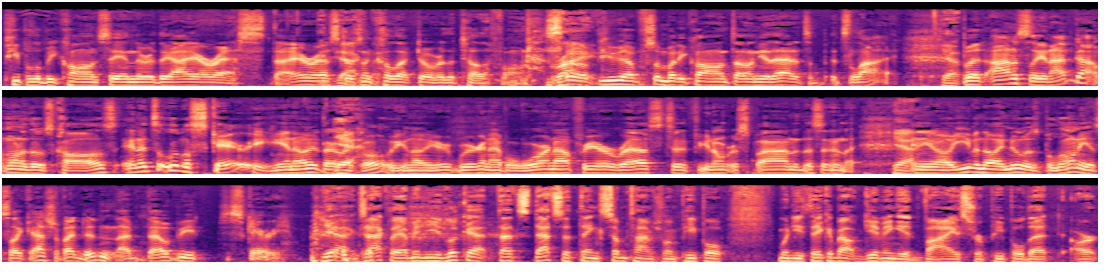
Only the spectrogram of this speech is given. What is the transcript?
people will be calling saying they're the IRS. The IRS Exactly. doesn't collect over the telephone. so Right. if you have somebody calling telling you that, it's a, it's a lie. Yep. But honestly, and I've gotten one of those calls, and it's a little scary. You know, they're Yeah. like, "Oh, you know, you're, we're going to have a warrant out for your arrest if you don't respond." And this and that. Yeah. And you know, even though I knew it was baloney, it's like, gosh, if I didn't, I, that would be scary. yeah, exactly. I mean, you look at that's that's the thing. Sometimes when people, when you think about giving advice for people that are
